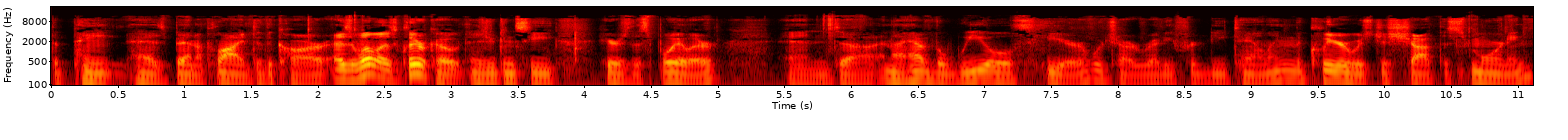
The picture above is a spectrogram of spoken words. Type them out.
the paint has been applied to the car, as well as clear coat. As you can see, here's the spoiler. And, uh, and I have the wheels here, which are ready for detailing. The clear was just shot this morning.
